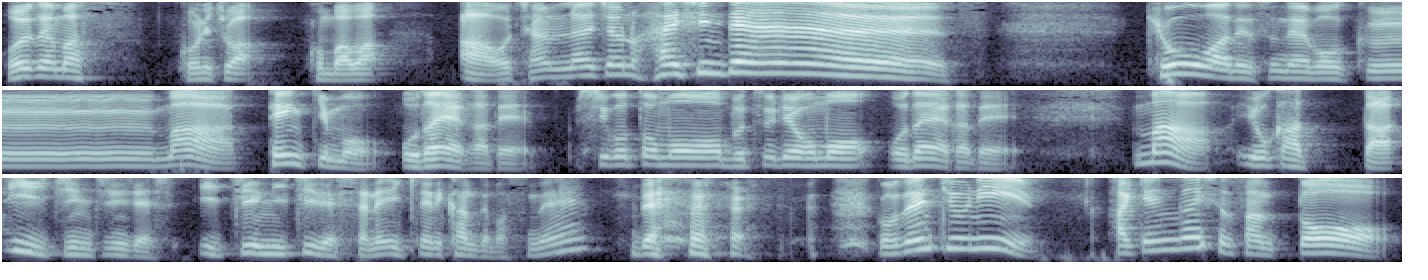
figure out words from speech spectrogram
おはようございます。こんにちは。こんばんは。あおちゃんラジオの配信でーす。今日はですね、僕、まあ、天気も穏やかで、仕事も物量も穏やかで、まあ、良かった、いい一日でし、一日でしたね。いきなり噛んでますね。で、午前中に派遣会社さんと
